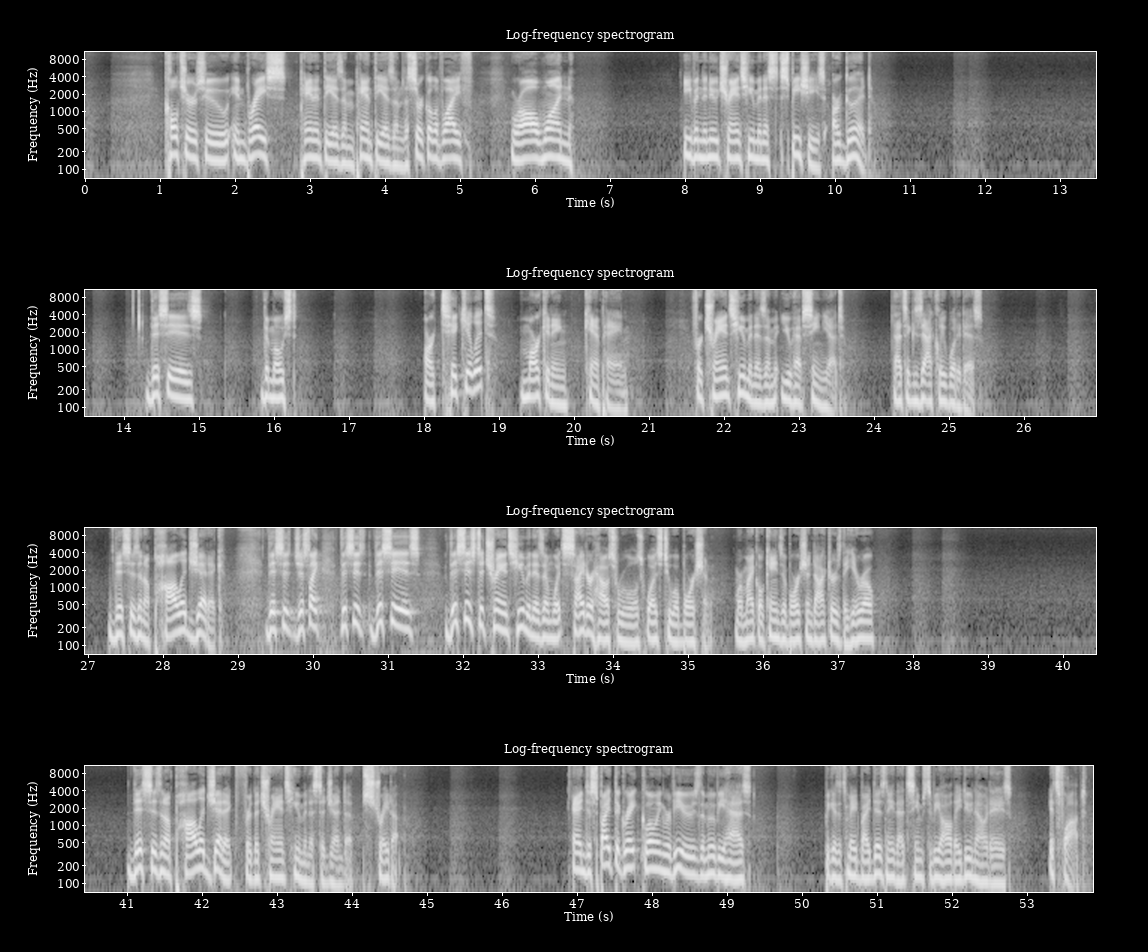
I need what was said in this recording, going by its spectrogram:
Cultures who embrace panentheism, pantheism, the circle of life, we're all one. Even the new transhumanist species are good. This is the most articulate marketing campaign for transhumanism you have seen yet. That's exactly what it is. This is an apologetic. This is just like this is this is this is to transhumanism what cider house rules was to abortion, where Michael Caine's abortion doctor is the hero. This is an apologetic for the transhumanist agenda, straight up. And despite the great glowing reviews the movie has, because it's made by Disney, that seems to be all they do nowadays, it's flopped.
